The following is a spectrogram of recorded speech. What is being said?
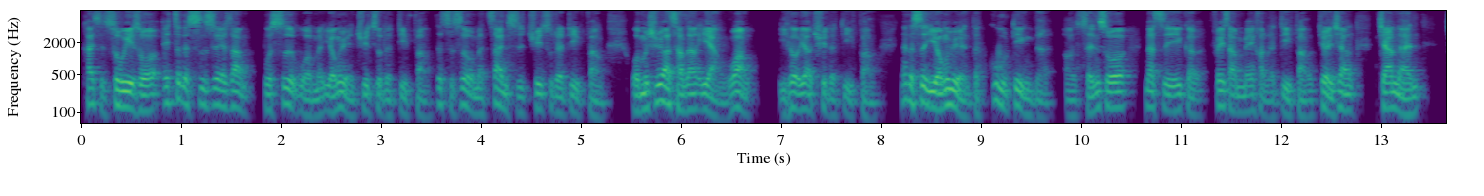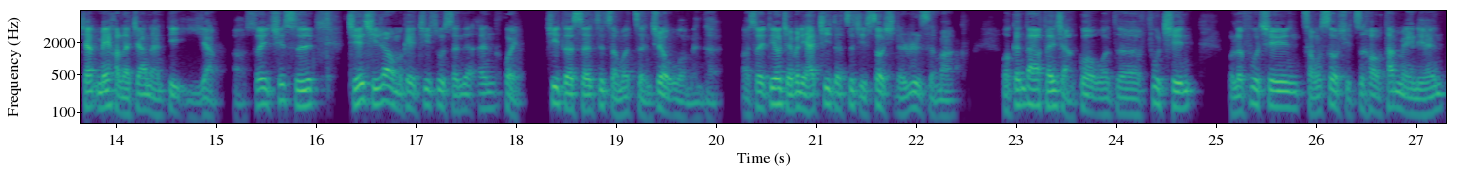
开始注意说，哎，这个世界上不是我们永远居住的地方，这只是我们暂时居住的地方。我们需要常常仰望以后要去的地方，那个是永远的、固定的啊。神说那是一个非常美好的地方，就很像迦南、江美好的迦南地一样啊。所以其实节期让我们可以记住神的恩惠，记得神是怎么拯救我们的啊。所以弟兄姐妹，你还记得自己受洗的日子吗？我跟大家分享过，我的父亲，我的父亲从受洗之后，他每年。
